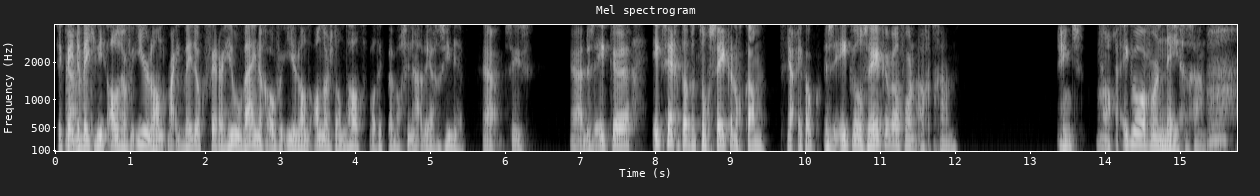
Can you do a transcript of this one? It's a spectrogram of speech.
Oké, Ja. dan weet je niet alles over Ierland, maar ik weet ook verder heel weinig over Ierland anders dan dat, wat ik bij Bas en Adria gezien heb. Ja, precies. Ja, dus ik, eh, ik zeg dat het nog zeker nog kan. Ja, ik ook. Dus ik wil zeker wel voor een 8 gaan. Eens. Acht. Ja, ik wil wel voor een 9 gaan.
